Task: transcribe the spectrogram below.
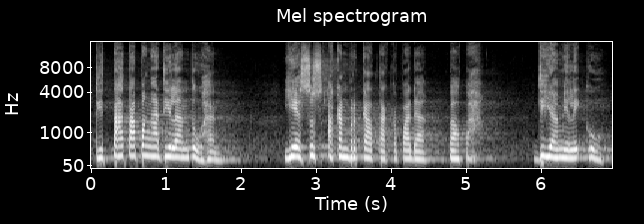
Di tata pengadilan Tuhan, Yesus akan berkata kepada Bapa, dia milikku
